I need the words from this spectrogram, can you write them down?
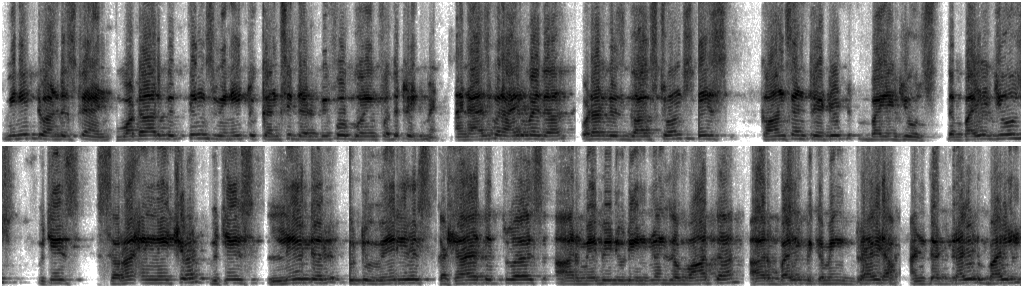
we need to understand what are the things we need to consider before going for the treatment. And as per Ayurveda, what are these gallstones? Is concentrated bile juice. The bile juice which is sara in nature, which is later due to various kashaya tattvas or maybe due to influence of vata or bile becoming dried up. And the dried bile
